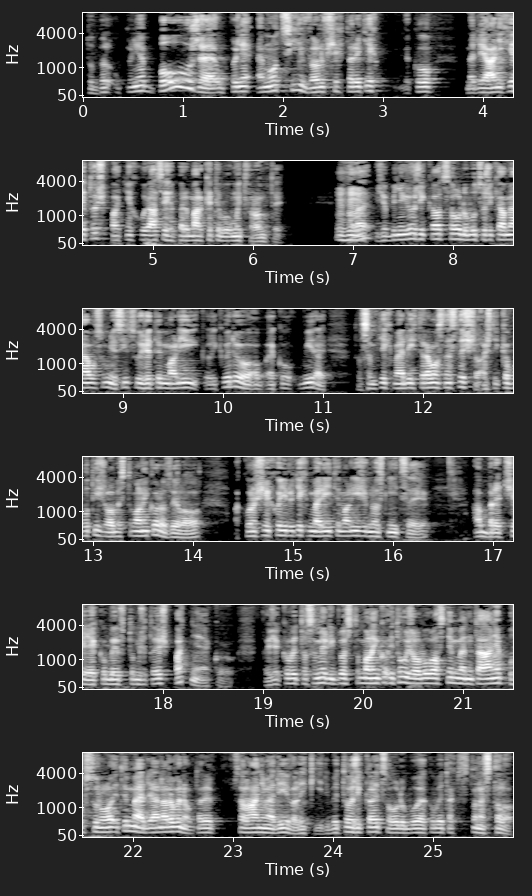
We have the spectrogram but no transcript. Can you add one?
to byl úplně bouře, úplně emocí vln všech tady těch jako mediálních. Je to špatně, chudáci hypermarkety budou mít fronty. Mm-hmm. Ale že by někdo říkal celou dobu, co říkám já 8 měsíců, že ty malí likvidují a jako umírají. To jsem v těch médiích teda moc neslyšel. Až teďka po té žalobě to malinko rozjelo a konečně chodí do těch médií ty malí živnostníci a breče jakoby v tom, že to je špatně. Jako. Takže jakoby to se mi líbilo, že to malinko i tou žalobou vlastně mentálně posunulo i ty média na rovinu. Tady selhání médií je veliký. Kdyby to říkali celou dobu, jakoby, tak to, to nestalo.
